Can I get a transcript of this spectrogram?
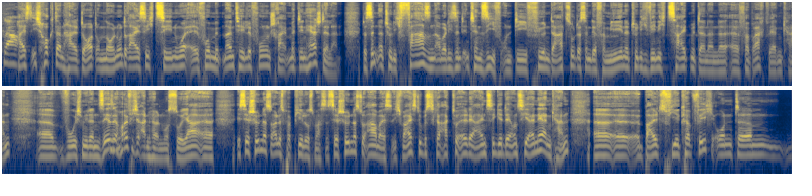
Klar. Heißt, ich hock dann halt dort um 9.30 Uhr, 10 Uhr, 11 Uhr mit meinem Telefon und schreibe mit den Herstellern. Das sind natürlich Phasen, aber die sind intensiv und die führen dazu, dass in der Familie natürlich wenig Zeit miteinander äh, verbracht werden kann, äh, wo ich mir dann sehr, sehr mhm. häufig anhören muss, so, ja, äh, ist ja schön, dass du alles papierlos machst, ist ja schön, dass du arbeitest, ich weiß, du bist aktuell der Einzige, der uns hier ernähren kann. Äh, äh, bald vierköpfig und ähm,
